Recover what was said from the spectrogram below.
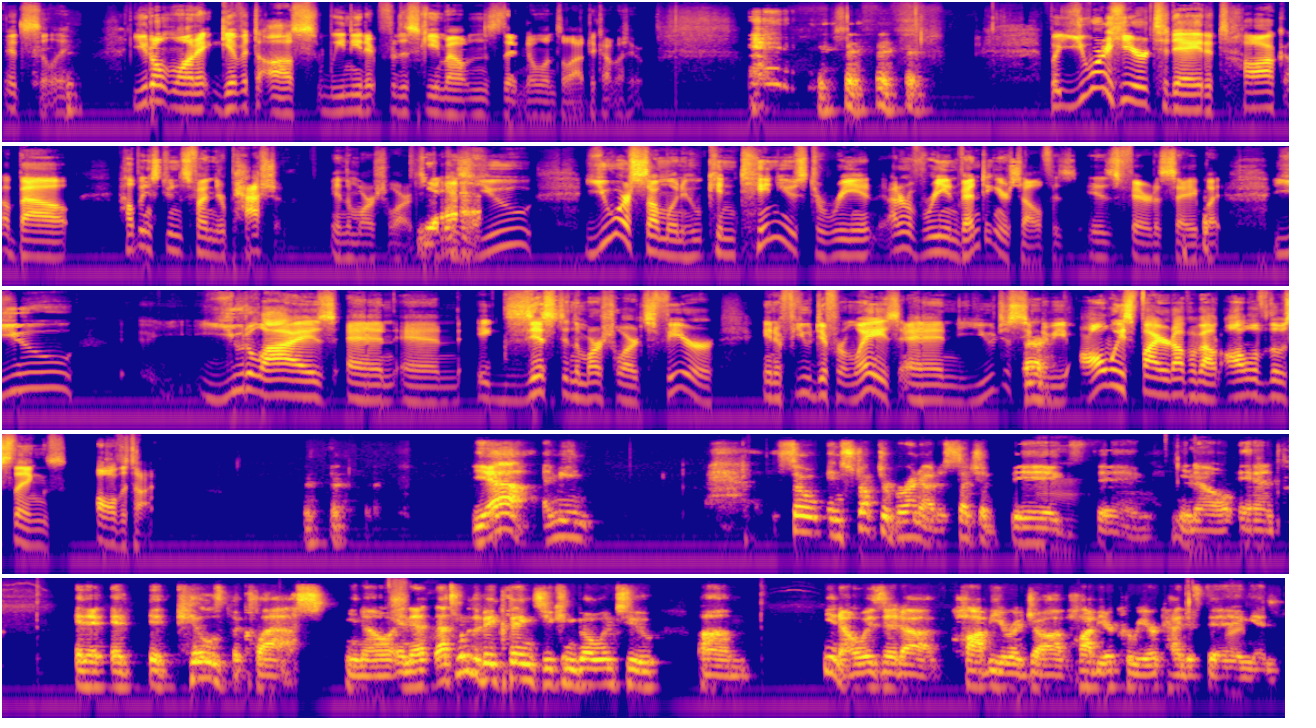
It's silly. You don't want it, give it to us. We need it for the ski mountains that no one's allowed to come to. But you are here today to talk about helping students find their passion in the martial arts. Yeah. Because you you are someone who continues to re I don't know if reinventing yourself is, is fair to say, but you utilize and and exist in the martial arts sphere in a few different ways and you just seem Sure. to be always fired up about all of those things all the time. yeah. I mean, so instructor burnout is such a big Mm. thing, you know, and and it, it, it kills the class, you know, and that, that's one of the big things you can go into, um, you know, is it a hobby or a job, hobby or career kind of thing. And,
